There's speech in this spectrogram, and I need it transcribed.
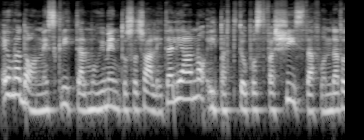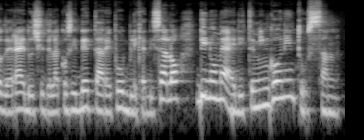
e una donna iscritta al Movimento Sociale Italiano, il partito postfascista fondato dai reduci della cosiddetta Repubblica di Salò, di nome Edith Mingoni in Tussan.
